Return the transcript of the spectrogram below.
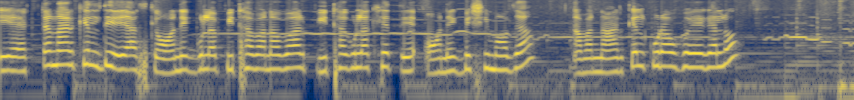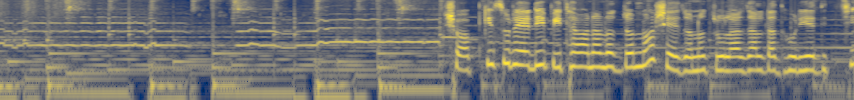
এই একটা নারকেল দিয়ে আজকে অনেকগুলা পিঠা বানাবো আর পিঠাগুলা খেতে অনেক বেশি মজা। আমার নারকেল কুড়াও হয়ে গেল। সব কিছু রেডি পিঠা বানানোর জন্য সেই জন্য চুলার জালটা ধরিয়ে দিচ্ছি।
